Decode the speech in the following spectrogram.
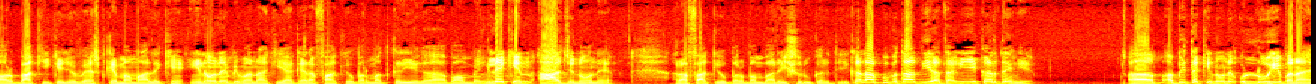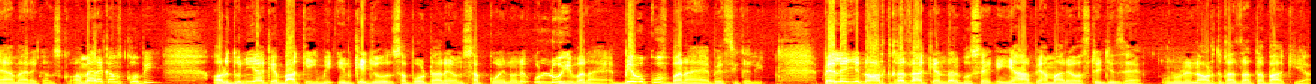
और बाकी के जो वेस्ट के ममालिक हैं, इन्होंने भी मना किया कि रफ़ा के ऊपर मत करिएगा बॉम्बिंग लेकिन आज इन्होंने रफ़ा के ऊपर बमबारी शुरू कर दी। कल आपको बता दिया था कि ये कर देंगे। अभी तक इन्होंने उल्लू ही बनाया है अमेरिकन को। अमेरिकन को भी और दुनिया के बाकी भी इनके जो सपोर्टर हैं, उन सबको इन्होंने उल्लू ही बनाया है, बेवकूफ़ बनाया है बेसिकली पहले ये नॉर्थ गज़ा के अंदर घुसे कि यहाँ पे हमारे हॉस्टेजेस हैं, उन्होंने नॉर्थ गज़ा तबाह किया।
